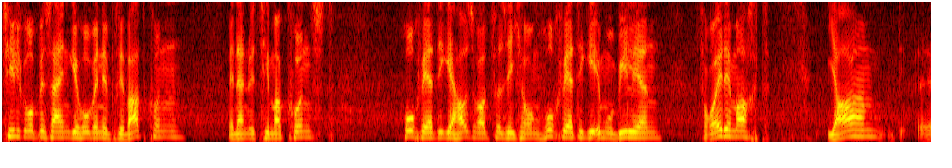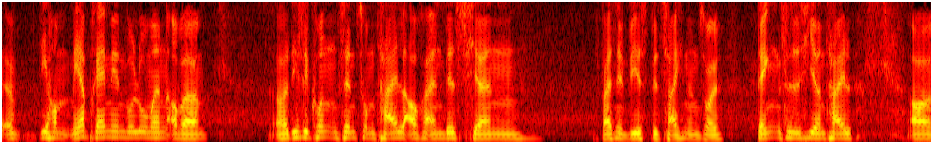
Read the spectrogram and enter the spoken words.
Zielgruppe sein, gehobene Privatkunden, wenn ein Thema Kunst, hochwertige Hausratversicherung, hochwertige Immobilien Freude macht. Ja, äh, die haben mehr Prämienvolumen, aber äh, diese Kunden sind zum Teil auch ein bisschen, ich weiß nicht, wie ich es bezeichnen soll, denken Sie sich hier einen Teil, äh,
